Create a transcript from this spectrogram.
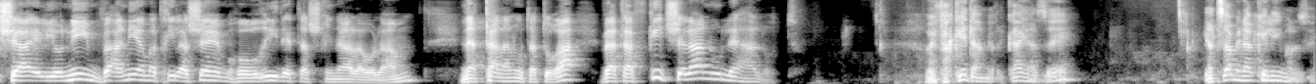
שהעליונים ואני המתחיל השם הוריד את השכינה לעולם, נתן לנו את התורה, והתפקיד שלנו להעלות. המפקד האמריקאי הזה יצא מן הכלים על זה.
